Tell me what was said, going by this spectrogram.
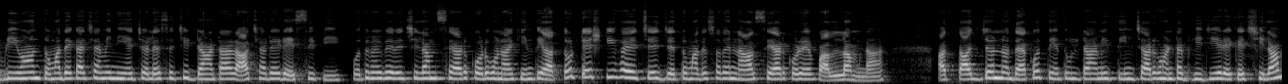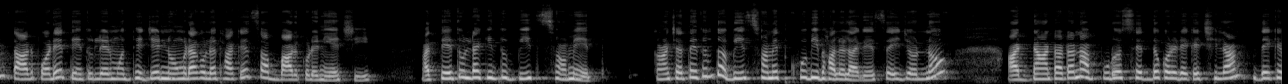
এভরিওয়ান তোমাদের কাছে আমি নিয়ে চলে এসেছি ডাঁটার আচারের রেসিপি প্রথমে ভেবেছিলাম শেয়ার করব না, কিন্তু এত টেস্টি হয়েছে যে তোমাদের সাথে না শেয়ার করে পারলাম না। আর তার জন্য দেখো, তেঁতুলটা আমি তিন চার ঘণ্টা ভিজিয়ে রেখেছিলাম, তারপরে তেঁতুলের মধ্যে যে নোংরাগুলো থাকে সব বার করে নিয়েছি। আর তেঁতুলটা কিন্তু বীজ সমেত, কাঁচা তেঁতুল তো বীজ সমেত খুবই ভালো লাগে, সেই জন্য আর ডাঁটাটা না পুরো সেদ্ধ করে রেখেছিলাম। দেখে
